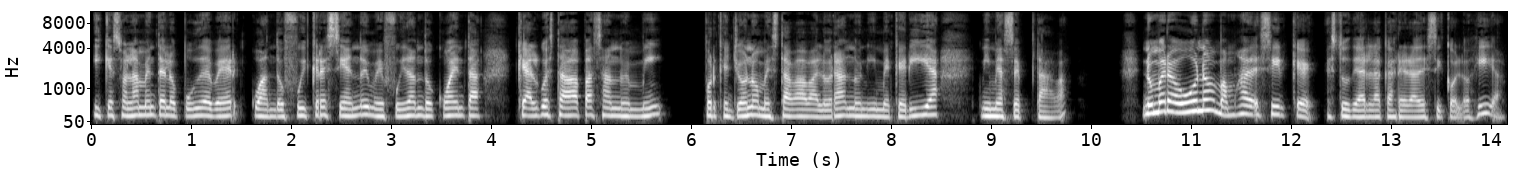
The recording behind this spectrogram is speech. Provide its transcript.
y que solamente lo pude ver cuando fui creciendo y me fui dando cuenta que algo estaba pasando en mí porque yo no me estaba valorando, ni me quería, ni me aceptaba. Número uno, vamos a decir que estudiar la carrera de psicología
